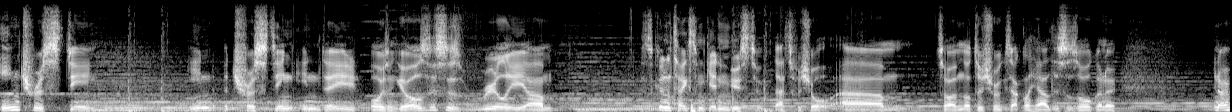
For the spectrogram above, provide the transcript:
Interesting. Interesting indeed, boys and girls. This is really, um, this is going to take some getting used to, that's for sure. Um, so I'm not too sure exactly how this is all going to, you know,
